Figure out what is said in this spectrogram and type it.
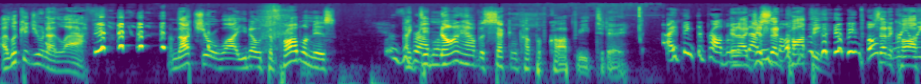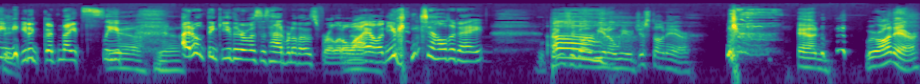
I look at you and I laugh. I'm not sure why. You know, the problem is I did not have a second cup of coffee today. I think the problem And is I that just we said both, coffee we both really coffee. need a good night's sleep. Yeah, yeah. I don't think either of us has had one of those for a little No. while, and you can tell today. Things are going, you know, we were just on air. and we were on air.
